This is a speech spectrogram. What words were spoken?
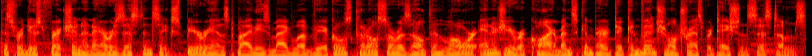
This reduced friction and air resistance experienced by these maglev vehicles could also result in lower energy requirements compared to conventional transportation systems.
